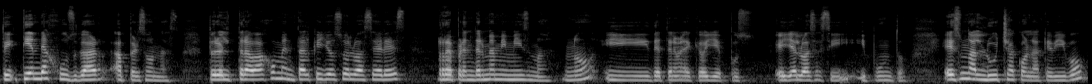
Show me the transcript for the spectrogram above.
tiende a juzgar a personas. Pero el trabajo mental que yo suelo hacer es reprenderme a mí misma, ¿no? Y detenerme de que, oye, pues ella lo hace así y punto. Es una lucha con la que vivo.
